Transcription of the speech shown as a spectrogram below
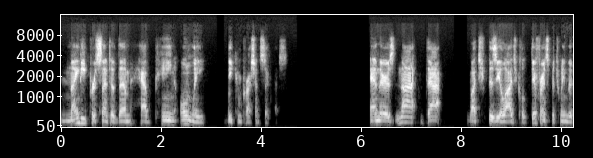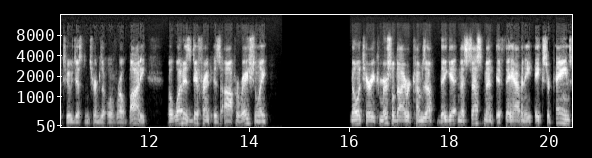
90% of them have pain only decompression sickness. And there's not that much physiological difference between the two just in terms of overall body. But what is different is operationally, military commercial diver comes up, they get an assessment. If they have any aches or pains,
